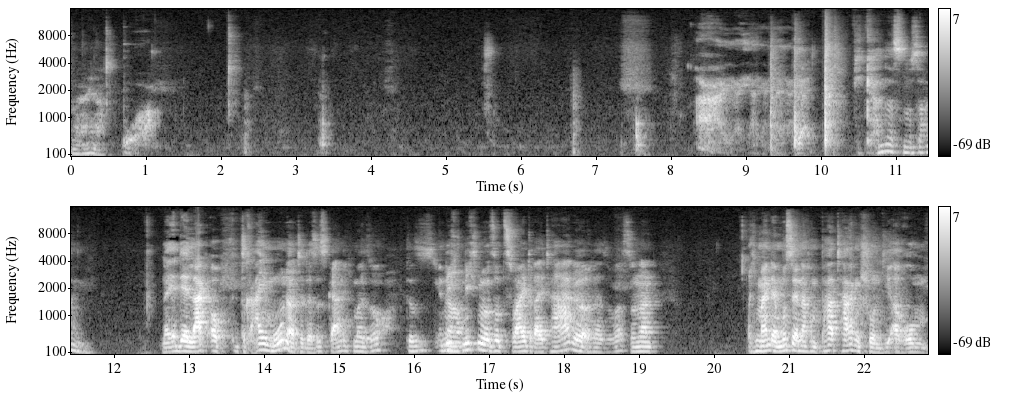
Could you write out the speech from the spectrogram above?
Naja. Boah. Wie kann das nur sein? Naja, der lag auch drei Monate, das ist gar nicht mal so. Das ist Nicht, nicht nur so zwei, drei Tage oder sowas, sondern ich meine, der muss ja nach ein paar Tagen schon die Aromen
